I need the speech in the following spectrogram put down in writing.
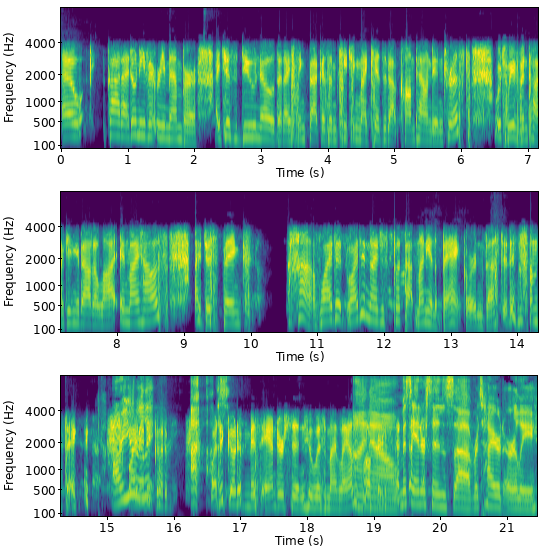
Oh, God, I don't even remember. I just do know that I think back as I'm teaching my kids about compound interest, which we've been talking about a lot in my house. I just think, huh, why did why didn't I just put that money in the bank or invest it in something? Are you why really- Did it go to, I- why did it go to Miss Anderson, who was my landlord? I know Miss Anderson's uh, retired early,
